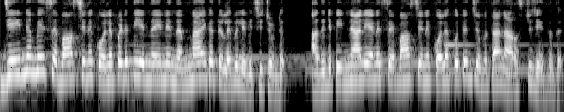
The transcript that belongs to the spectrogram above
ജയനമ്മയെ സെബാസ്റ്റ്യനെ കൊലപ്പെടുത്തി എന്നതിന് നിർണായക തെളിവ് ലഭിച്ചിട്ടുണ്ട്. അതിന് പിന്നാലെയാണ് സെബാസ്റ്റ്യനെ കൊലക്കുറ്റം ചുമത്താൻ അറസ്റ്റ് ചെയ്തത്.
